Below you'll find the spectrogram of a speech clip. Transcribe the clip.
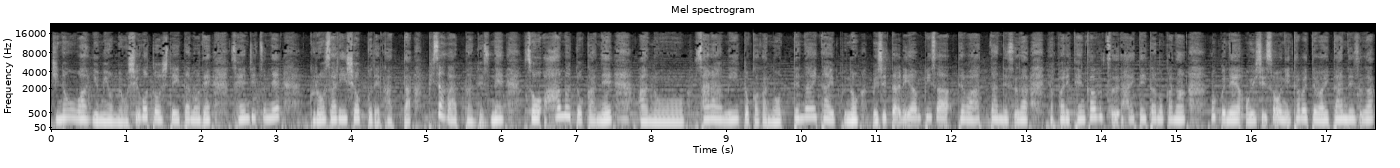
昨日は弓嫁お仕事をしていたので先日ねグローサリーショップで買ったピザがあったんですね。そうハムとかねあのー、サラミとかが乗ってないタイプのベジタリアンピザではあったんですがやっぱり添加物入っていたのかな。すごくね美味しそうに食べてはいたんですが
